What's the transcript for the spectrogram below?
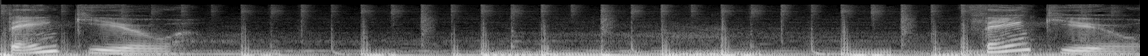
Thank you. Thank you.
